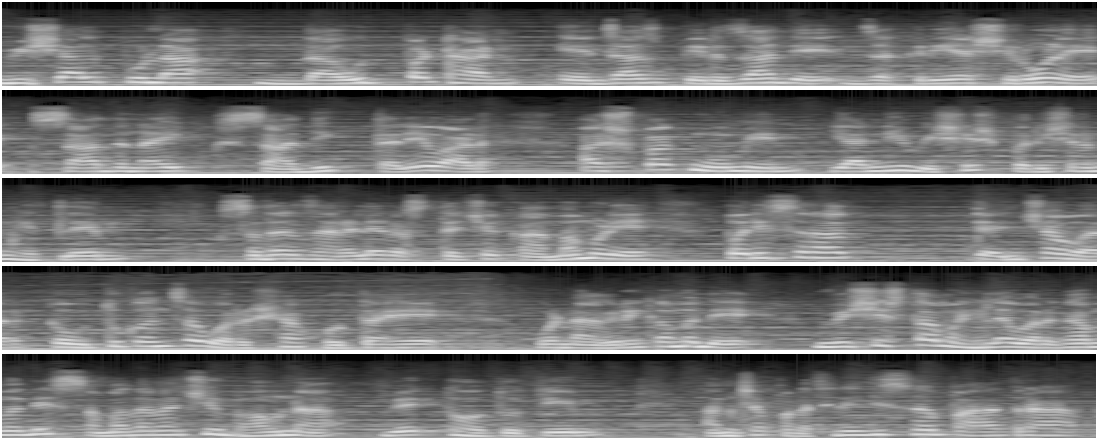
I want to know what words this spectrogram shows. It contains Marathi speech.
विशाल पुला दाऊद पठाण एजाज पिरजादे जक्रिया शिरोळे साद नाईक सादिक तलेवाड अशफाक मोमीन यांनी विशेष परिश्रम घेतले. सदर झालेल्या रस्त्याच्या कामामुळे परिसरात त्यांच्यावर कौतुकांचा वर्षा होत आहे व नागरिकांमध्ये विशेषतः महिला वर्गामध्ये समाधानाची भावना व्यक्त होत होती. आमच्या प्रतिनिधीसह पाहत राहा.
